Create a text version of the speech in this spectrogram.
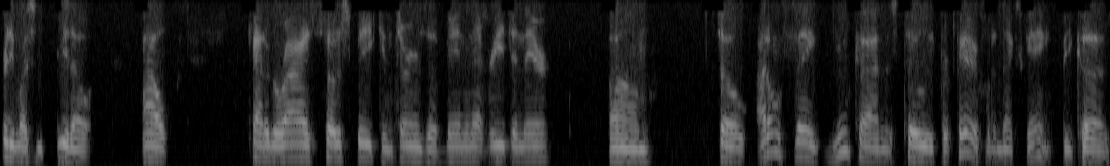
pretty much, you know, out categorized, so to speak, in terms of being in that region there. Um, so I don't think UConn is totally prepared for the next game because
